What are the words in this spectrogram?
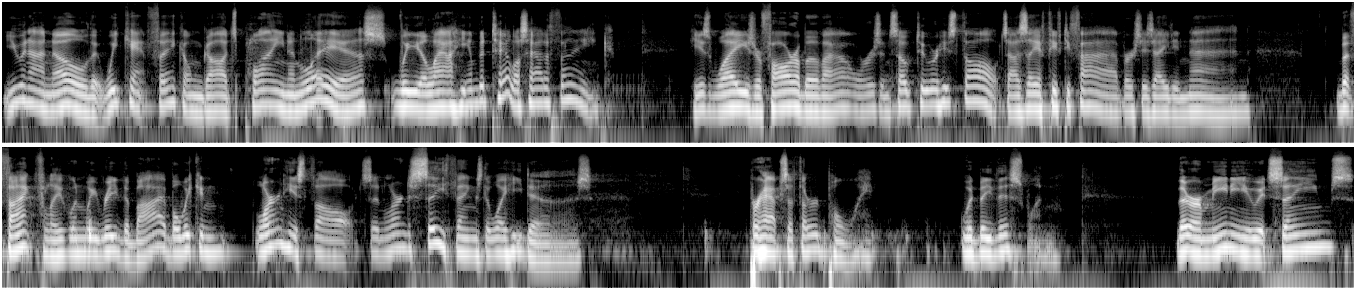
you and I know that we can't think on God's plane unless we allow Him to tell us how to think. His ways are far above ours, and so too are His thoughts. Isaiah 55, verses 8 and 9. But thankfully, when we read the Bible, we can learn His thoughts and learn to see things the way He does. Perhaps a third point would be this one. There are many who, it seems,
